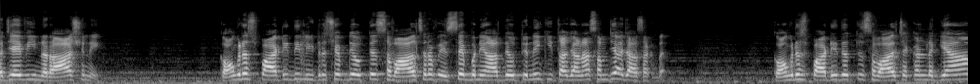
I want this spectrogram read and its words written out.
ਅਜੇ ਵੀ ਨਿਰਾਸ਼ ਨੇ। ਕਾਂਗਰਸ ਪਾਰਟੀ ਦੀ ਲੀਡਰਸ਼ਿਪ ਦੇ ਉੱਤੇ ਸਵਾਲ ਸਿਰਫ ਇਸੇ ਬੁਨਿਆਦ ਦੇ ਉੱਤੇ ਨਹੀਂ ਕੀਤਾ ਜਾਣਾ, ਸਮਝਿਆ ਜਾ ਸਕਦਾ ਕਾਂਗਰਸ ਪਾਰਟੀ ਦੇ ਉੱਤੇ ਸਵਾਲ ਚੱਕਣ ਲੱਗਿਆ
